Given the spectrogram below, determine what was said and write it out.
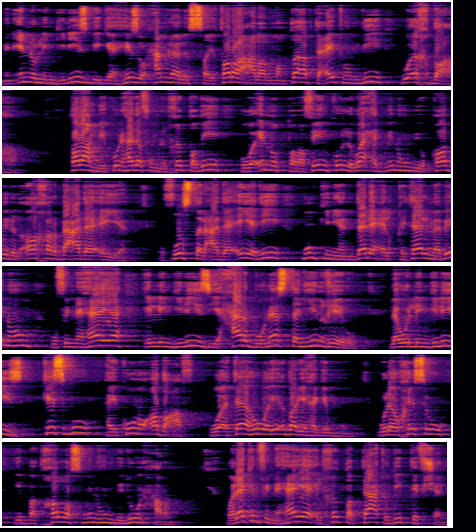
من إنه الإنجليز بيجهزوا حملة للسيطرة على المنطقة بتاعتهم دي وإخضاعها. طبعا بيكون هدفه من الخطة دي هو إنه الطرفين كل واحد منهم يقابل الآخر بعدائية وفي وسط العدائية دي ممكن يندلع القتال ما بينهم وفي النهاية الإنجليز يحاربوا ناس تانيين غيره. لو الإنجليز كسبوا هيكونوا أضعف وقتها هو يقدر يهاجمهم ولو خسروا يبقى تخلص منهم بدون حرب. ولكن في النهاية الخطة بتاعته دي بتفشل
